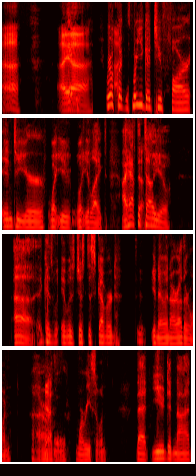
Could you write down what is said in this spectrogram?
uh, I uh, Real quick, before you go too far into your what you what you liked, I have to tell you, uh, because it was just discovered, you know, in our other one, uh, our Yeah. other more recent one, that you did not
